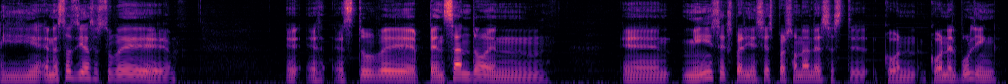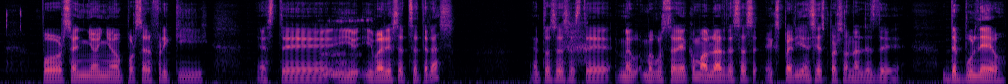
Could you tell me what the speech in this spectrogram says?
Y en estos días estuve eh, eh, estuve pensando en en mis experiencias personales este con, con el bullying por ser ñoño, por ser friki, este y, y varios etcéteras. Entonces, este me, me gustaría como hablar de esas experiencias personales de de buleo.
